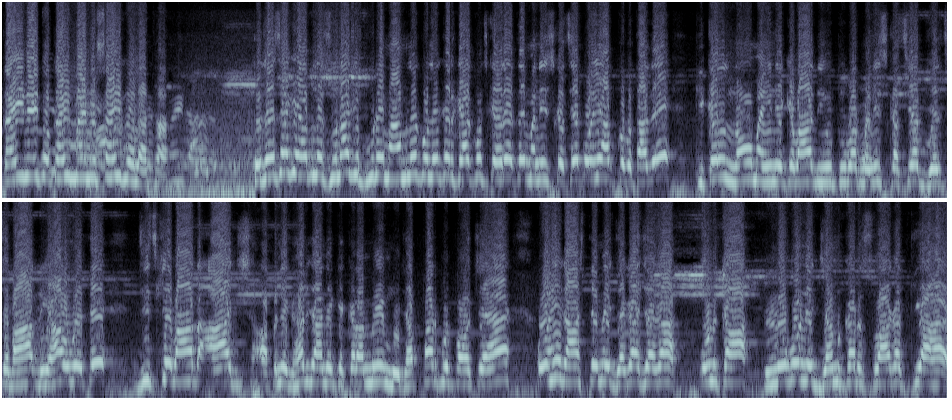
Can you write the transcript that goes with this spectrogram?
कहीं नहीं तो कहीं मैंने सही बोला था। तो जैसा कि आपने सुना कि पूरे मामले को लेकर क्या कुछ कह रहे थे मनीष कश्यप, वही आपको बता दें कि कल नौ महीने के बाद यूट्यूबर मनीष कश्यप जेल से बाहर रिहा हुए थे, जिसके बाद आज अपने घर जाने के क्रम में मुजफ्फरपुर पहुँचे हैं। वहीं रास्ते में जगह जगह उनका लोगों ने जमकर स्वागत किया है।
